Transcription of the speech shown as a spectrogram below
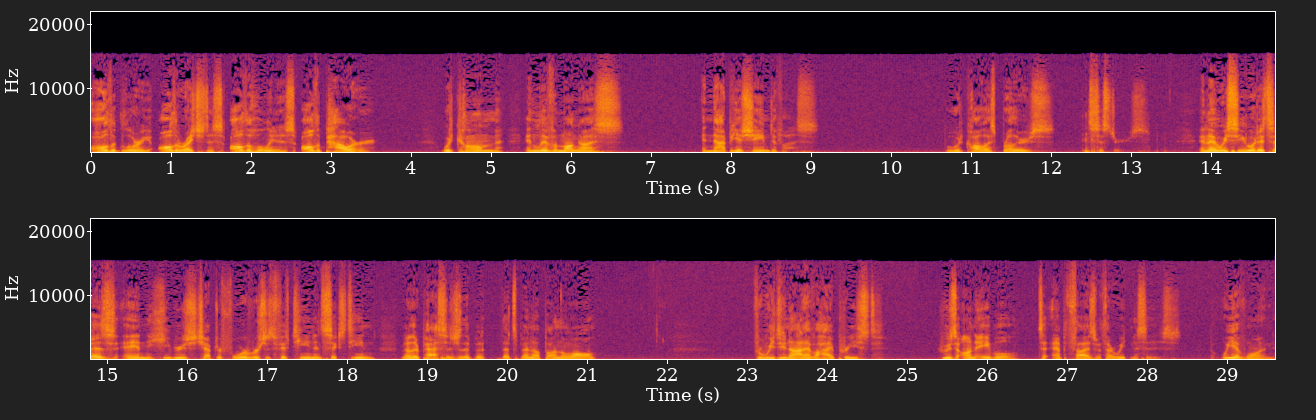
all the glory, all the righteousness, all the holiness, all the power, would come and live among us and not be ashamed of us, but would call us brothers and sisters. And then we see what it says in Hebrews chapter 4, verses 15 and 16, another passage that, that's been up on the wall. For we do not have a high priest who is unable to empathize with our weaknesses, but we have one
